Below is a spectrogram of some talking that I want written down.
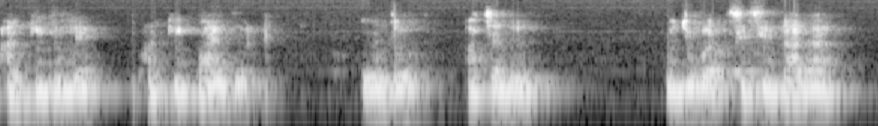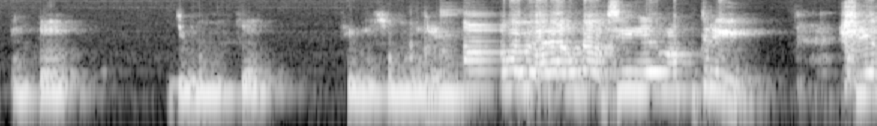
ফাঁকি দিলে ফাঁকি পায় দেয় কিন্তু আচার্য ପୂଜ୍ୟପାତ ଶିଶି ଦାଦା ତାଙ୍କ ଜୀବନ୍ତ ଥିବା ସମୟରେ ଗୋଟେ ଅଛି ଇଏ ମନ୍ତ୍ରୀ ସିଏ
